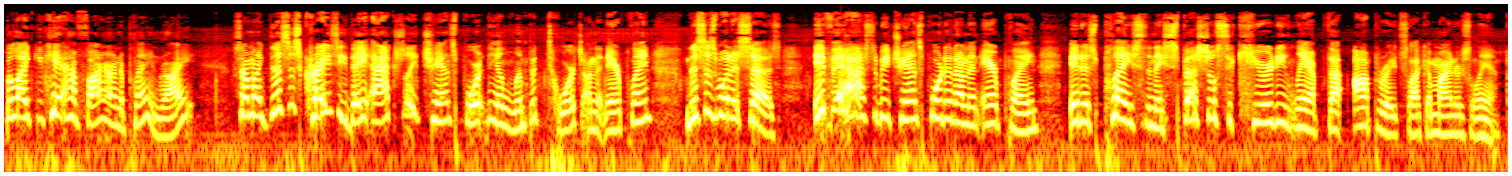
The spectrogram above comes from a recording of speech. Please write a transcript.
But, like, you can't have fire on a plane, right? So I'm like, this is crazy. They actually transport the Olympic torch on an airplane. This is what it says. If it has to be transported on an airplane, it is placed in a special security lamp that operates like a miner's lamp.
